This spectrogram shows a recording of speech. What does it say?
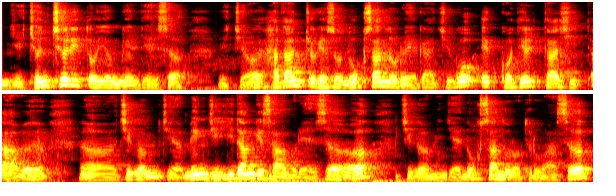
이제 전철이 또 연결돼서 그렇죠. 하단 쪽에서 녹산으로 해가지고 에코 델타 시, 아, 그, 어, 지금 이제 맹지 2단계 사업을 해서 지금 이제 녹산으로 들어와서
